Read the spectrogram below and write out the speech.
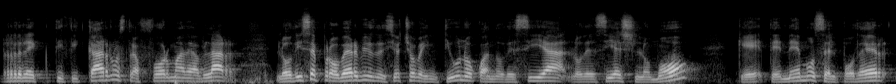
rectificar nuestra forma de hablar. Lo dice Proverbios 18:21 cuando decía, lo decía Shlomo, que tenemos el poder,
